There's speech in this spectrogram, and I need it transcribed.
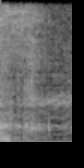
don't know.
